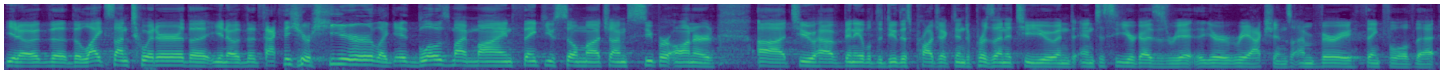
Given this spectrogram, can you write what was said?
you know the the likes on Twitter, the you know the fact that you're here, like it blows my mind. Thank you so much. I'm super honored uh, to have been able to do this project and to present it to you and and to see your guys' rea your reactions. I'm very thankful of that.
